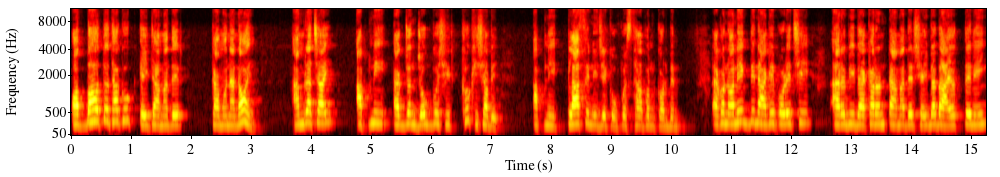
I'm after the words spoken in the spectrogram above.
অব্যাহত থাকুক, এইটা আমাদের কামনা নয়। আমরা চাই আপনি একজন যোগ্য শিক্ষক হিসাবে আপনি ক্লাসে নিজেকে উপস্থাপন করবেন। এখন অনেক দিন আগে পড়েছি, আরবি ব্যাকরণটা আমাদের সেইভাবে আয়ত্তে নেই।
